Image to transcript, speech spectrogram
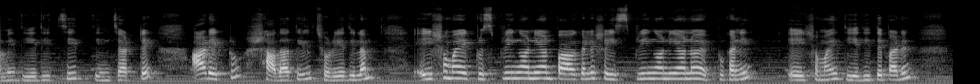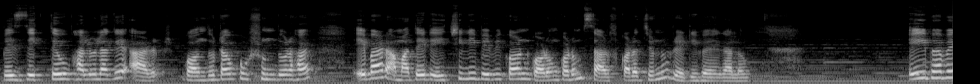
আমি দিয়ে দিচ্ছি তিন চারটে, আর একটু সাদা তিল ছড়িয়ে দিলাম। এই সময় একটু স্প্রিং অনিয়ন পাওয়া গেলে সেই স্প্রিং অনিয়নও একটুখানি এই সময় দিয়ে দিতে পারেন। বেশ দেখতেও ভালো লাগে আর গন্ধটাও খুব সুন্দর হয়। এবার আমাদের এই চিলি বেবিকর্ন গরম গরম সার্ভ করার জন্য রেডি হয়ে গেল। এইভাবে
